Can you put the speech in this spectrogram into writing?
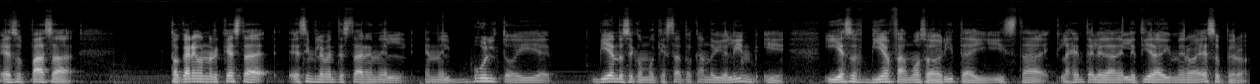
eso pasa, tocar en una orquesta es simplemente estar en el, en el bulto y viéndose como que está tocando violín y, y eso es bien famoso ahorita y, está la gente le da le tira dinero a eso pero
